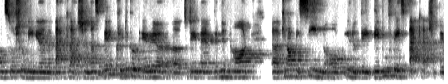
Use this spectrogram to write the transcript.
on social media and the backlash. And that's a very critical area uh, today where women are uh, cannot be seen or, you know, they, they do face backlash if they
